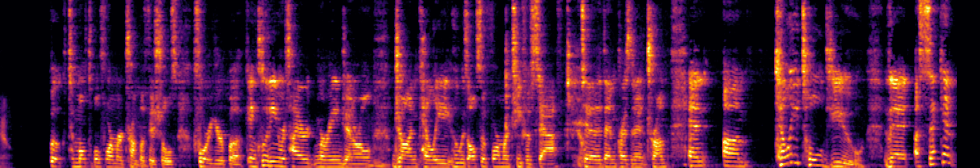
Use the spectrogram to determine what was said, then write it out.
now spoke to multiple former Trump officials for your book, including retired Marine General mm. John Kelly, who was also former chief of staff yeah. to then President Trump. And um, Kelly told you that a second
